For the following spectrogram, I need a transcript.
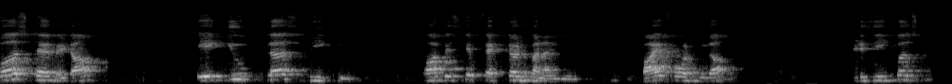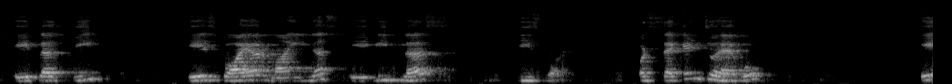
फ़र्स्ट है बेटा a cube plus b cube तो आप इसके फैक्टर्स बनाइए by formula, it is equals to a plus b, a square minus ab plus b square. और सेकंड जो है वो, a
